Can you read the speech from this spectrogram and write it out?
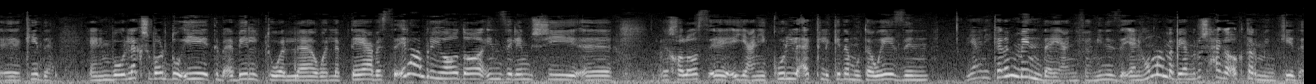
آه، كده. يعني ما بقولكش برضو إيه تبقى built ولا ولا بتاع بس العب رياضة انزل امشي آه، خلاص يعني كل أكل كده متوازن. يعني كلام من ده يعني فاهمين إزاي؟ يعني هم ما بيعملوش حاجة أكتر من كده.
